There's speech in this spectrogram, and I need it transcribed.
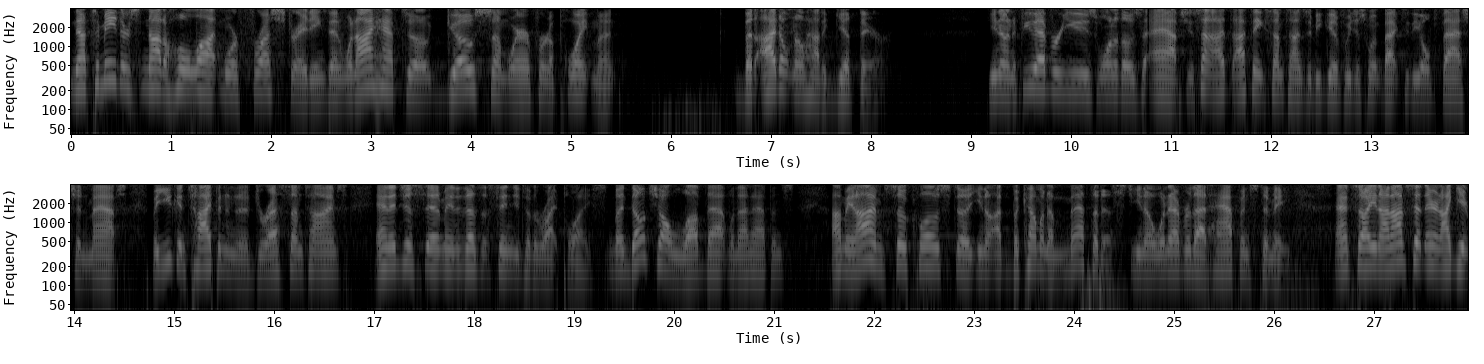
Now, to me, there's not a whole lot more frustrating than when I have to go somewhere for an appointment, but I don't know how to get there. You know, and if you ever use one of those apps, you know, I, I think sometimes it'd be good if we just went back to the old fashioned maps, but you can type in an address sometimes, and it just, I mean, it doesn't send you to the right place. But don't y'all love that when that happens? I mean, I'm so close to, you know, becoming a Methodist, you know, whenever that happens to me. And so, you know, and I'm sitting there and I get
